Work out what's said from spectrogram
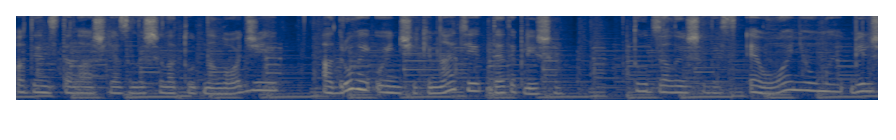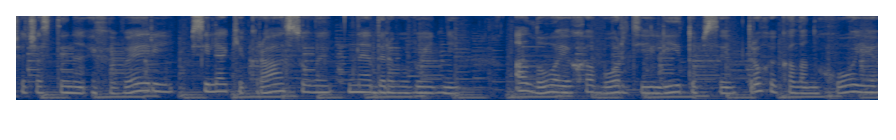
Один стелаж я залишила тут на лоджії, а другий у іншій кімнаті, де тепліше. Тут залишились еоніуми, більша частина ехеверій, всілякі красули, недеревовидні, алоє, хавортії, літопси, трохи каланхої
